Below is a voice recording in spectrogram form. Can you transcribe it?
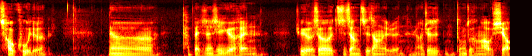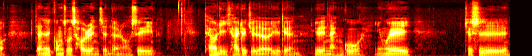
超酷的。那他本身是一个很就有时候智障智障的人，然后就是动作很好笑，但是工作超认真的，然后所以他要离开就觉得有点有点难过，因为就是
